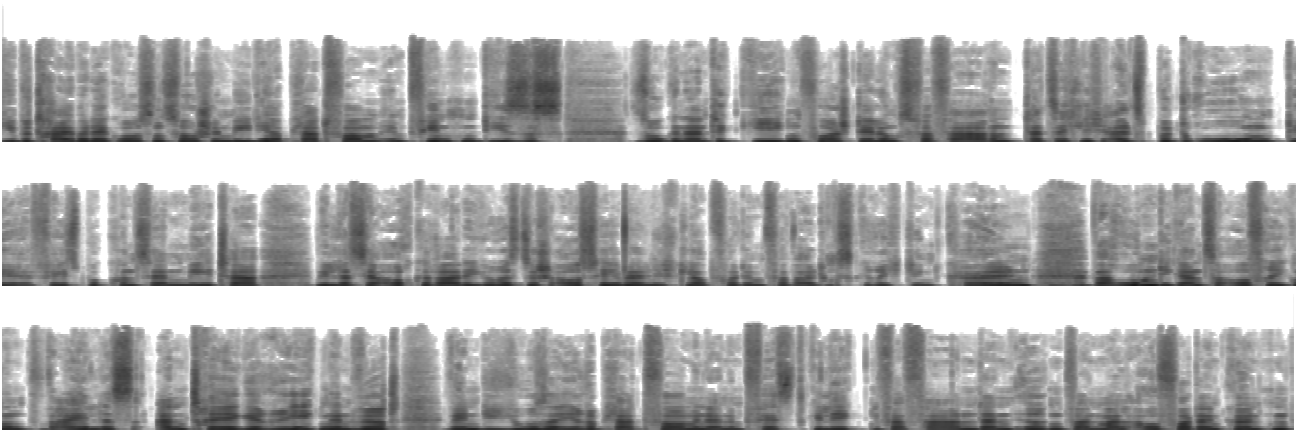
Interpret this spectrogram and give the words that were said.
Die Betreiber der großen Social-Media-Plattformen empfinden dieses sogenannte Gegenvorstellungsverfahren tatsächlich als Bedrohung. Der Facebook-Konzern Meta will das ja auch gerade juristisch aushebeln. Ich glaube vor dem Verwaltungsgericht in Köln. Warum die ganze Aufregung? Weil es Anträge regnen wird, wenn die User ihre Plattform in einem festgelegten Verfahren dann irgendwann mal auffordern könnten,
